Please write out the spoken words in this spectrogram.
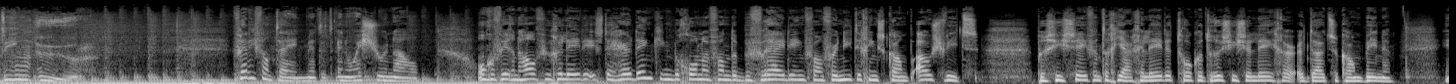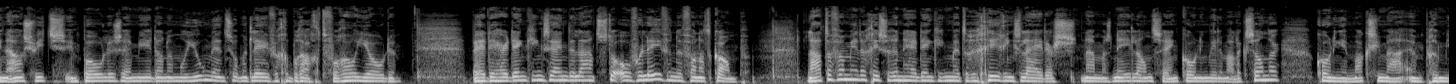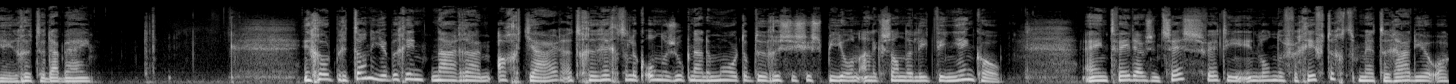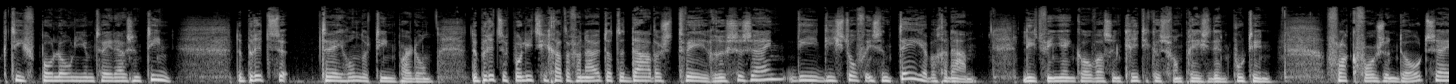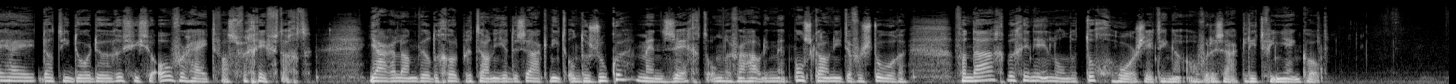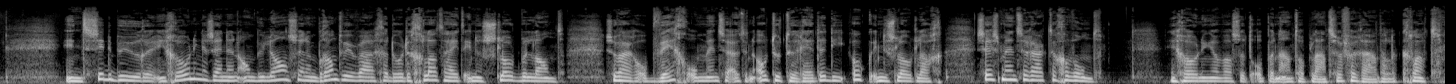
10 uur. Freddy van Tijn met het NOS-journaal. Ongeveer een half uur geleden is de herdenking begonnen van de bevrijding van vernietigingskamp Auschwitz. Precies 70 jaar geleden trok het Russische leger het Duitse kamp binnen. In Auschwitz, in Polen, zijn meer dan een miljoen mensen om het leven gebracht, vooral Joden. Bij de herdenking zijn de laatste overlevenden van het kamp. Later vanmiddag is er een herdenking met regeringsleiders. Namens Nederland zijn koning Willem-Alexander, koningin Maxima en premier Rutte daarbij. In Groot-Brittannië begint na ruim acht jaar het gerechtelijk onderzoek naar de moord op de Russische spion Alexander Litvinenko. Eind 2006 werd hij in Londen vergiftigd met radioactief polonium 2010. De Britse 210, pardon. De Britse politie gaat ervan uit dat de daders twee Russen zijn die die stof in zijn thee hebben gedaan. Litvinenko was een criticus van president Poetin. Vlak voor zijn dood zei hij dat hij door de Russische overheid was vergiftigd. Jarenlang wilde Groot-Brittannië de zaak niet onderzoeken. Men zegt om de verhouding met Moskou niet te verstoren. Vandaag beginnen in Londen toch hoorzittingen over de zaak Litvinenko. In Siddeburen in Groningen zijn een ambulance en een brandweerwagen door de gladheid in een sloot beland. Ze waren op weg om mensen uit een auto te redden die ook in de sloot lag. Zes mensen raakten gewond. In Groningen was het op een aantal plaatsen verraderlijk glad.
